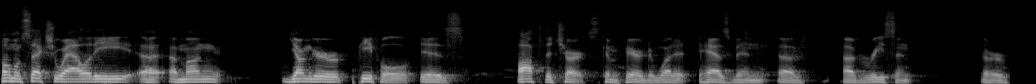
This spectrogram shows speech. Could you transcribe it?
homosexuality uh, among younger people is off the charts compared to what it has been of of recent or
